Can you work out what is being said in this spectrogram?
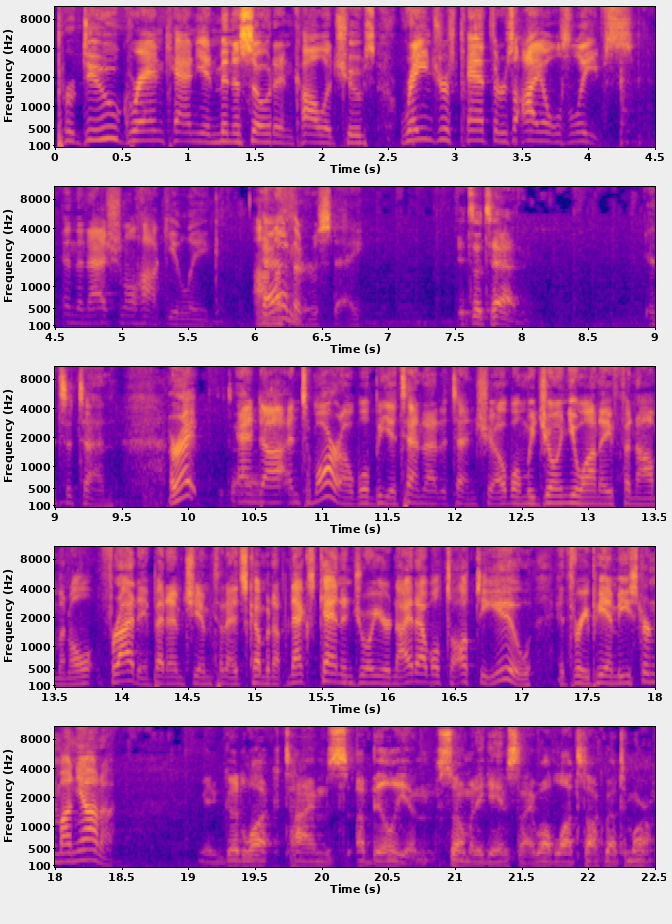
Purdue, Grand Canyon, Minnesota, and college hoops. Rangers, Panthers, Isles, Leafs in the National Hockey League on Ten. a Thursday. It's a ten. It's a 10. All right. And uh, and tomorrow will be a 10 out of 10 show when we join you on a phenomenal Friday. BetMGM tonight's coming up next. Ken, enjoy your night. I will talk to you at 3 p.m. Eastern manana. I mean, good luck times a billion. So many games tonight. We'll have a lot to talk about tomorrow.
